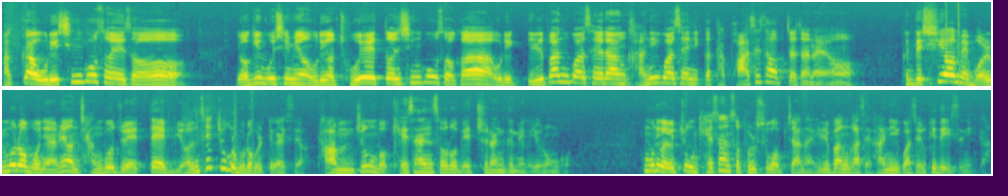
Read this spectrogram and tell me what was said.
아까 우리 신고서에서 여기 보시면 우리가 조회했던 신고서가 우리 일반 과세랑 간이 과세니까 다 과세 사업자잖아요. 근데 시험에 뭘 물어보냐면 장부조회 때 면세 쪽을 물어볼 때가 있어요. 다음 중 뭐 계산서로 매출한 금액은 이런 거. 그럼 우리가 이쪽은 계산서 볼 수가 없잖아요. 일반 과세, 간이 과세 이렇게 돼 있으니까.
